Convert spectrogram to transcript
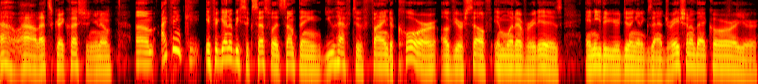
Oh, wow. That's a great question. You know, um, I think if you're going to be successful at something, you have to find a core of yourself in whatever it is. And either you're doing an exaggeration of that core or you're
